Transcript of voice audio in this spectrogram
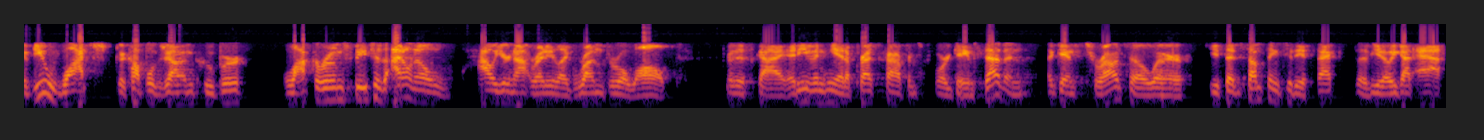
if you watched a couple Jon Cooper locker room speeches, I don't know how you're not ready to like run through a wall for this guy. And even he had a press conference before Game Seven against Toronto where he said something to the effect of, you know, he got asked,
